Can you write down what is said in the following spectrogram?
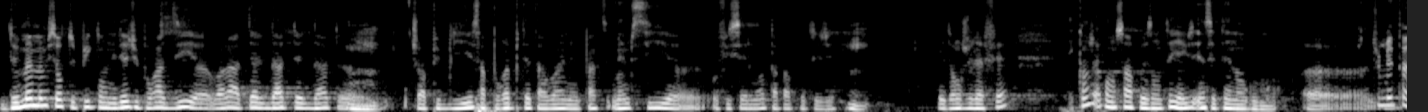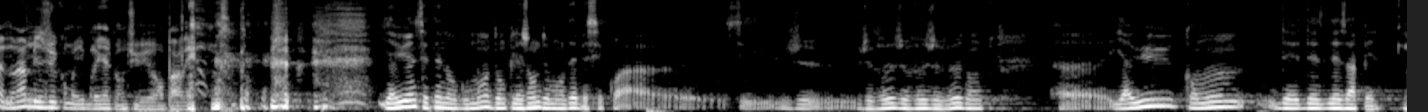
demain même si on te pique ton idée, tu pourras dire euh, voilà à telle date, telle date, euh, Mm. tu as publié, ça pourrait peut-être avoir un impact, même si euh, officiellement t'as pas protégé. Hmm. Et donc je l'ai fait. Et quand j'ai commencé à présenter, il y a eu un certain engouement. Euh, Tu m'étonnes, à mes yeux, comment ils brillaient quand tu en parlais. il y a eu un certain engouement, donc les gens demandaient, ben c'est quoi euh, je, je veux, je veux, je veux. Donc, euh, il y a eu quand même des, des, des appels. Mm.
